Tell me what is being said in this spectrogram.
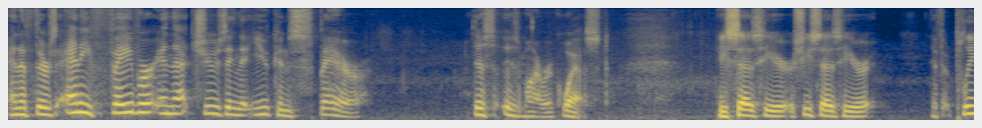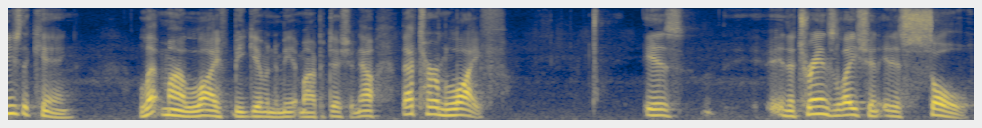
And if there's any favor in that choosing that you can spare, this is my request. He says here, she says here, if it please the king, let my life be given to me at my petition. Now, that term life is, in the translation, it is soul.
